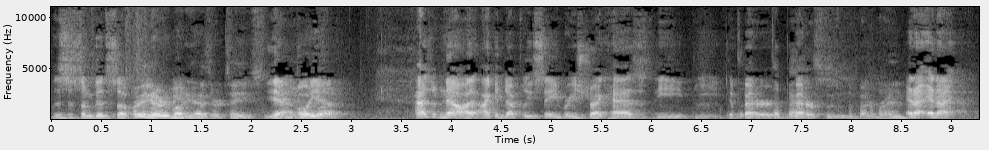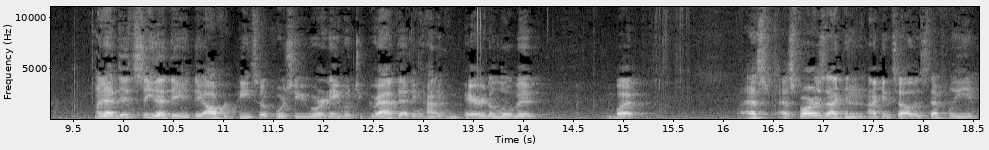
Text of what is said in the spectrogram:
This is some good stuff I right mean, here. everybody has their taste. Yeah. You know, Oh yeah. but As of now, I, I can definitely say RaceTrac has the the, the, The- better the best. better The food. better brand. And I and I and I did see that they they offered pizza. Unfortunately, you weren't able to grab that to kind of you. compare it a little bit. But as as far as I can I can tell, it's definitely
